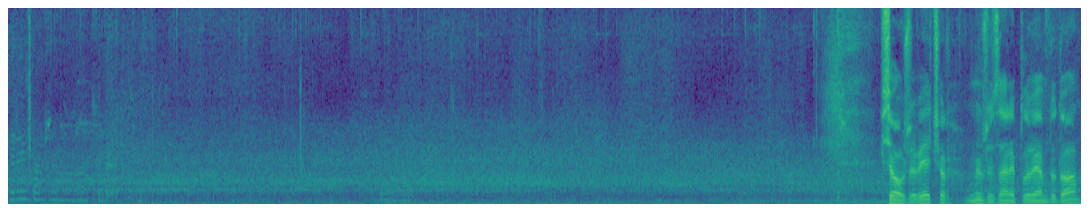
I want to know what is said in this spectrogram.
Коротше, риба вже не бачу. Все, вже вечір. Ми вже зараз пливемо додому.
